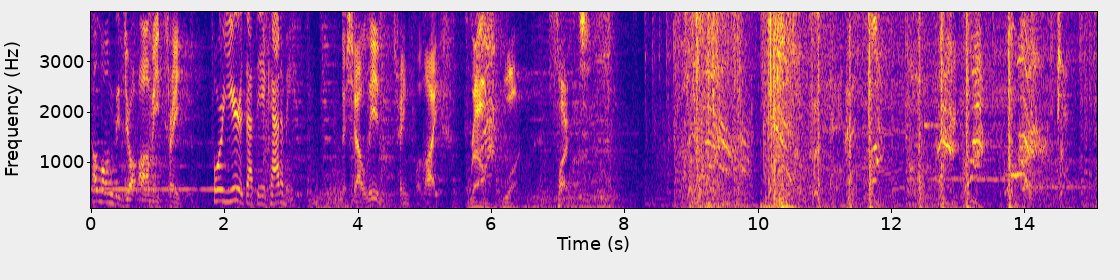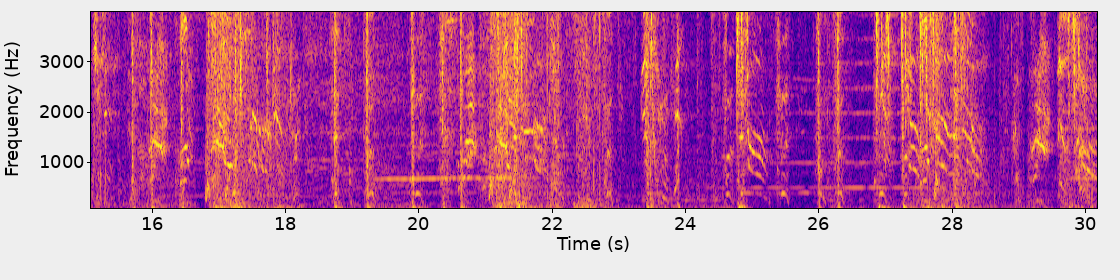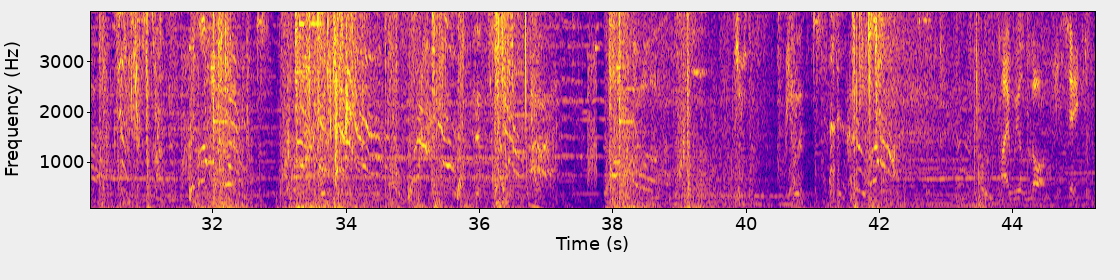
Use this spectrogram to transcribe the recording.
How long did your army train you? Four years at the academy. The Shaolin train for life. Round one, fight. I will not be shaken.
